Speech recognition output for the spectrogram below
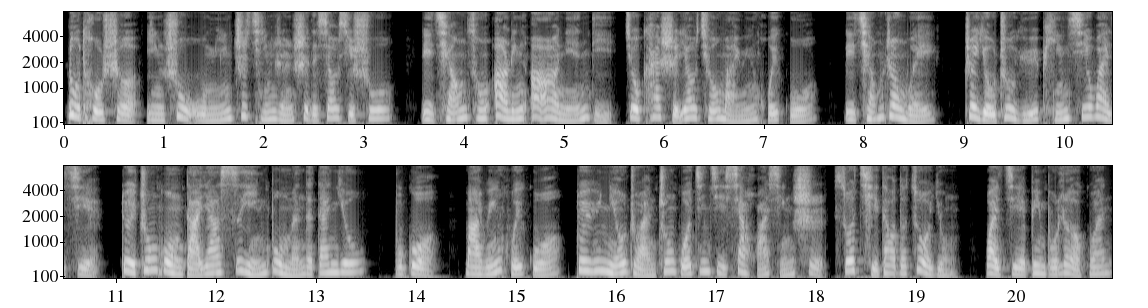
路透社引述五名知情人士的消息说，李强从二零二二年底就开始要求马云回国。李强认为，这有助于平息外界对中共打压私营部门的担忧。不过，马云回国对于扭转中国经济下滑形势所起到的作用，外界并不乐观。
